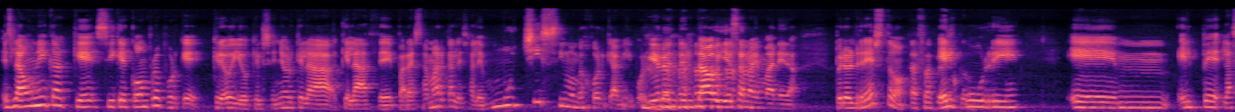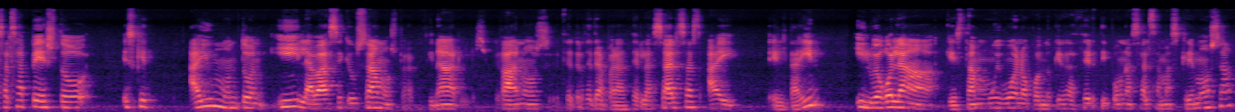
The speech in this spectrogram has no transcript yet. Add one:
Es la única que sí que compro porque creo yo que el señor que la, que la hace para esa marca le sale muchísimo mejor que a mí, porque yo lo he intentado y esa no hay manera. Pero el resto, el curry, em, el pe- la salsa pesto, es que hay un montón. Y la base que usamos para cocinar, los veganos, etcétera, etcétera, para hacer las salsas, hay el tahín y luego la que está muy bueno cuando quieres hacer tipo una salsa más cremosa,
